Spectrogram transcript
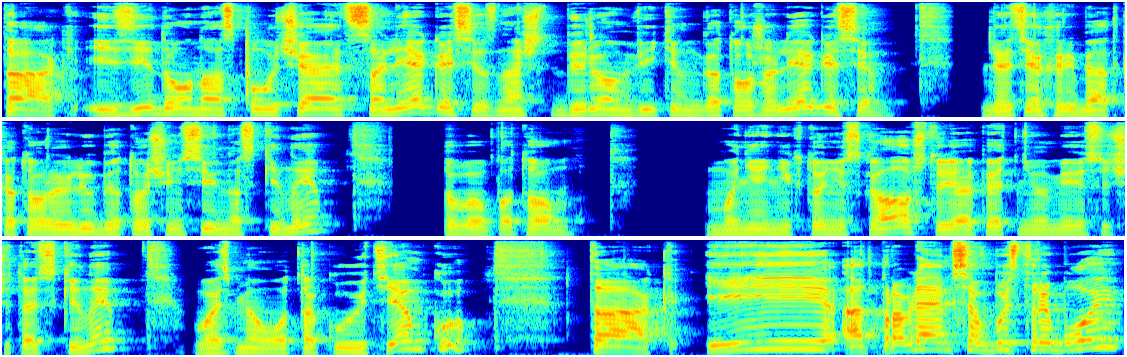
Так, Изида у нас получается Легаси, значит берем Викинга тоже Легаси. Для тех ребят, которые любят очень сильно скины, чтобы потом мне никто не сказал, что я опять не умею сочетать скины. Возьмем вот такую темку. Так, и отправляемся в быстрый бой.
